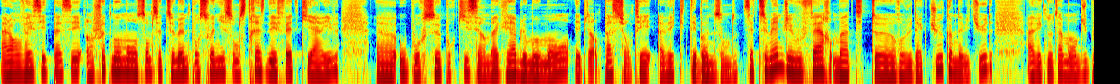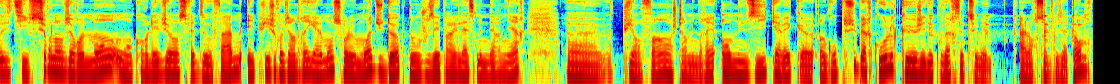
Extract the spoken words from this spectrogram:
Alors on va essayer de passer un chouette moment ensemble cette semaine pour soigner son stress des fêtes qui arrivent euh, ou pour ceux pour qui c'est un agréable moment, eh bien patienter avec des bonnes ondes. Cette semaine je vais vous faire ma petite euh, revue d'actu comme d'habitude avec notamment du positif sur l'environnement ou encore les violences faites aux femmes. Et puis je reviendrai également sur le mois du doc dont je vous ai parlé la semaine dernière. Euh, puis enfin, je terminerai en musique avec euh, un groupe super cool que j'ai découvert cette semaine. Alors sans plus attendre,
